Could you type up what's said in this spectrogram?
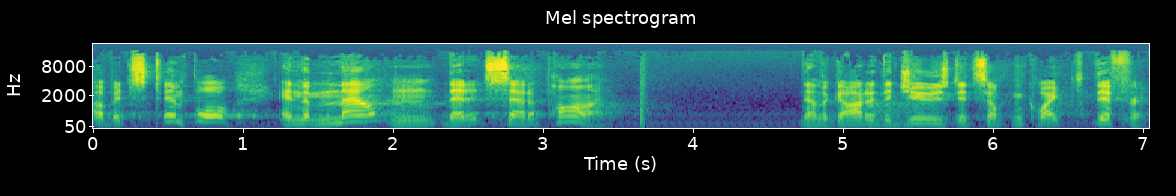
of its temple and the mountain that it set upon. Now, the God of the Jews did something quite different.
